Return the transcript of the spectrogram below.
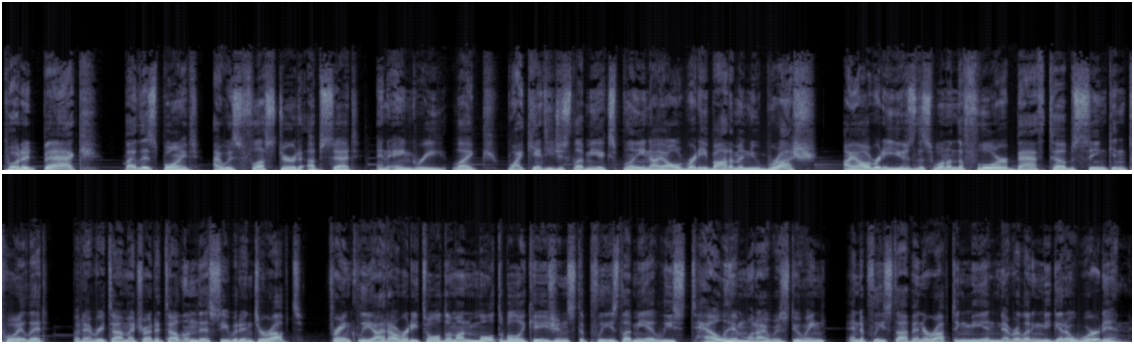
Put it back. By this point, I was flustered, upset, and angry. Like, why can't he just let me explain? I already bought him a new brush. I already used this one on the floor, bathtub, sink, and toilet. But every time I tried to tell him this, he would interrupt. Frankly, I'd already told him on multiple occasions to please let me at least tell him what I was doing, and to please stop interrupting me and never letting me get a word in.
